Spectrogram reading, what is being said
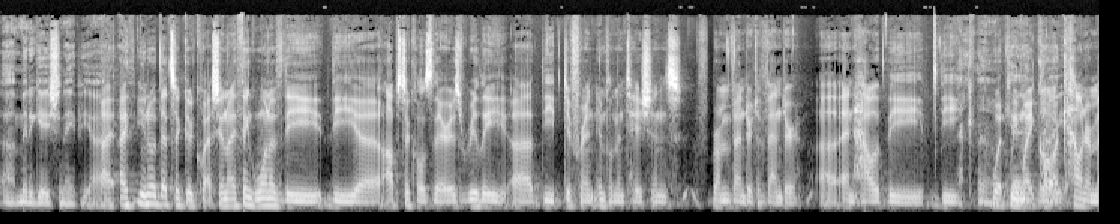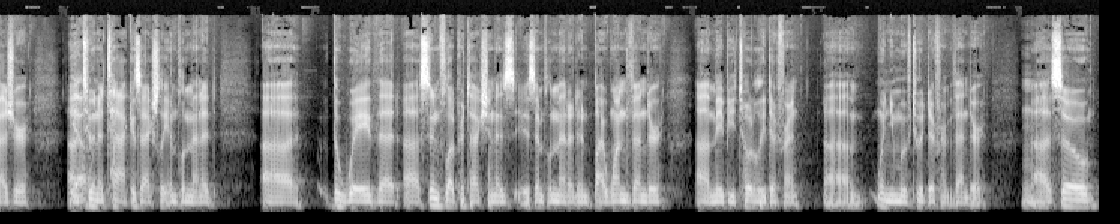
uh, mitigation API? I, I, you know, that's a good question. I think one of the the uh, obstacles there is really uh, the different implementations from vendor to vendor, uh, and how the the what we might call right. a countermeasure uh, Yeah. to an attack is actually implemented. Uh, the way that uh, SYN flood protection is, is implemented in, by one vendor uh, may be totally different um, when you move to a different vendor. Mm. so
